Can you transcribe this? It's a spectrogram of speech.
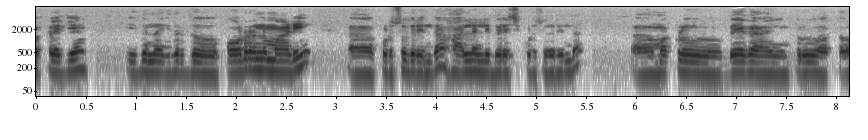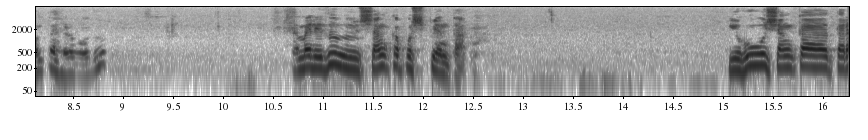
ಮಕ್ಕಳಿಗೆ ಇದನ್ನು, ಇದ್ರದ್ದು ಪೌಡ್ರನ್ನು ಮಾಡಿ ಕೊಡಿಸೋದ್ರಿಂದ, ಹಾಲಿನಲ್ಲಿ ಬೆರೆಸಿ ಕೊಡಿಸೋದ್ರಿಂದ ಮಕ್ಕಳು ಬೇಗ ಇಂಪ್ರೂವ್ ಆಗ್ತಾವಂತ ಹೇಳ್ಬೋದು. ಆಮೇಲೆ ಇದು ಶಂಖ ಪುಷ್ಪಿ ಅಂತ. ಈ ಹೂವು ಶಂಖ ಥರ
